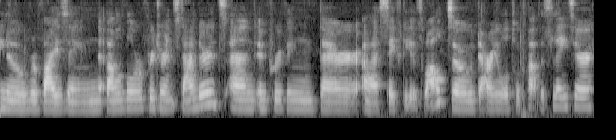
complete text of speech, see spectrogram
you know, revising flammable refrigerant standards and improving their uh, safety as well. So Dario will talk about this later.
